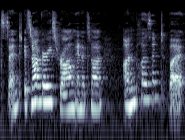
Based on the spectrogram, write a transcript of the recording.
scent. It's not very strong and it's not unpleasant, but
